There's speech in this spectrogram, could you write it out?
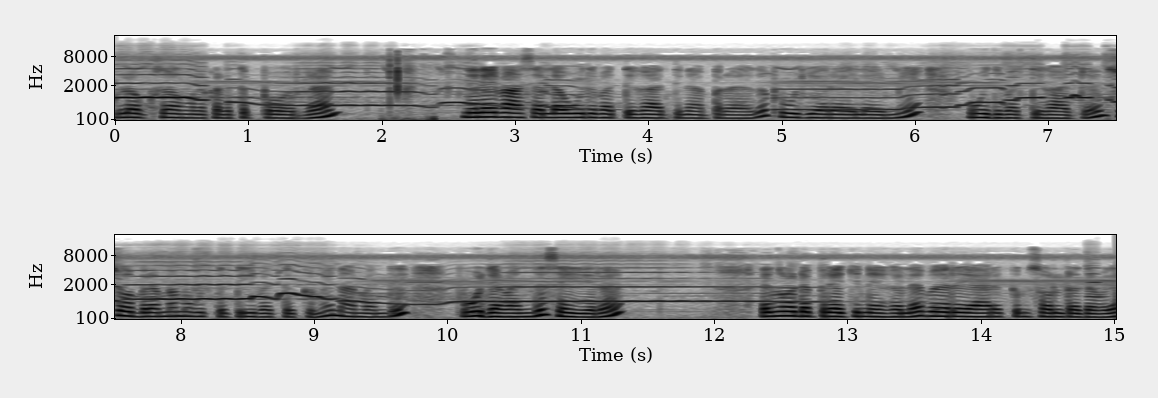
விலாக்ஸை உங்களுக்கு எடுத்து போடுறேன். நிலைவாசலில் ஊதுபத்தி காட்டின பிறகு பூஜை அறையிலையுமே ஊதுபத்தி காட்டுறேன். ஸோ பிரம்ம முகூர்த்த தீபத்துக்குமே நான் வந்து பூஜை வந்து செய்கிறேன் எங்களோட பிரச்சனைகளை வேறு யாருக்கும் சொல்கிறத விட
